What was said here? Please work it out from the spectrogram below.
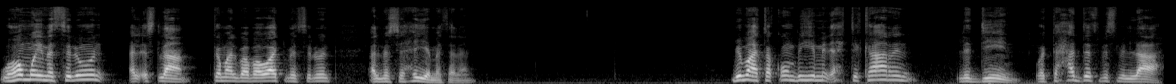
وهم يمثلون الإسلام كما البابوات يمثلون المسيحية مثلا. بما تقوم به من احتكار للدين والتحدث باسم الله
